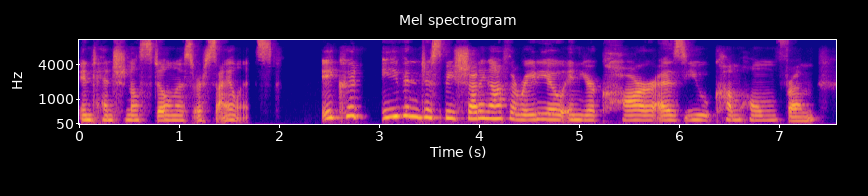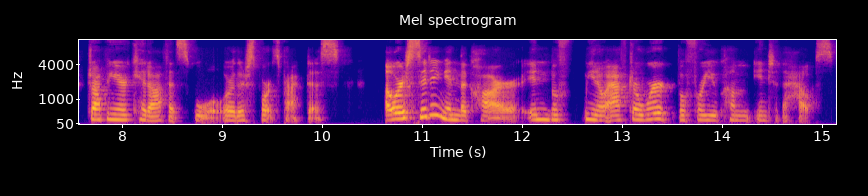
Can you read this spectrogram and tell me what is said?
intentional stillness or silence. It could even just be shutting off the radio in your car as you come home from dropping your kid off at school or their sports practice or sitting in the car in you know after work before you come into the house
